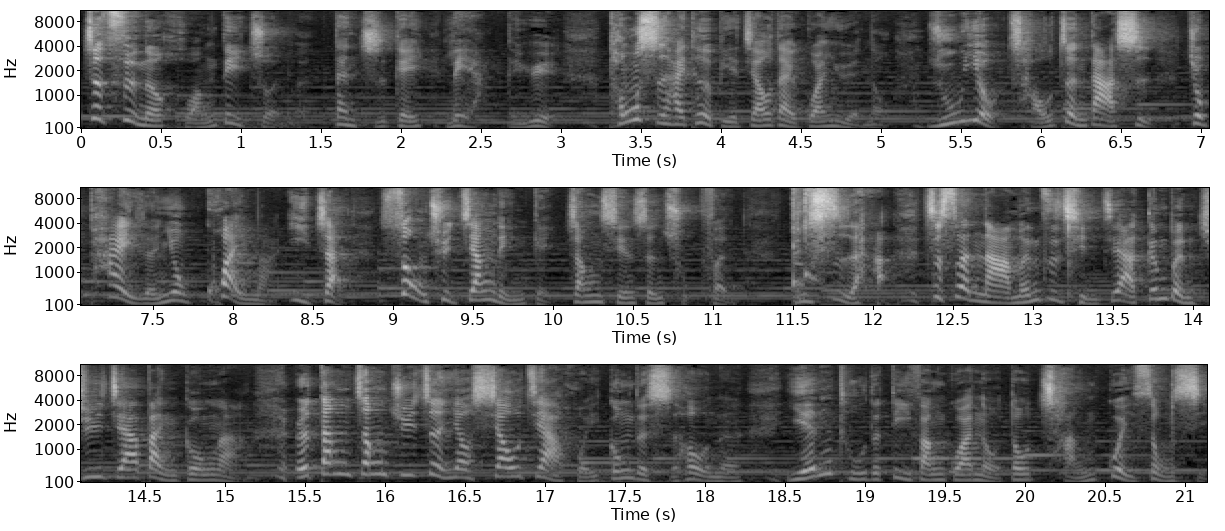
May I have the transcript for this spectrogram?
这次呢，皇帝准了。但只给两个月，同时还特别交代官员哦，如有朝政大事，就派人用快马驿站送去江陵给张先生处分。不是啊，这算哪门子请假？根本居家办公啊！而当张居正要销假回宫的时候呢，沿途的地方官哦都长跪送行，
